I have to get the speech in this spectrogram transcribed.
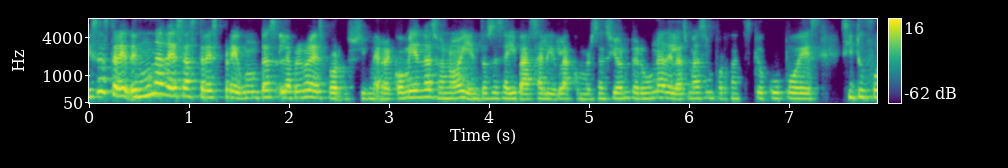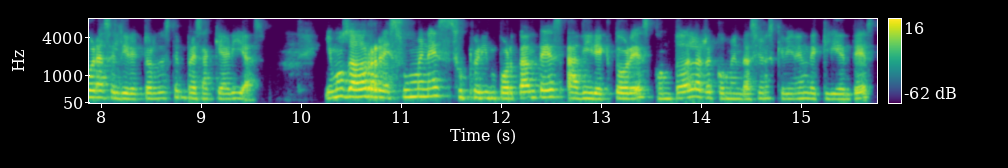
Y esas en una de esas tres preguntas, la primera es por si me recomiendas o no, y entonces ahí va a salir la conversación, pero una de las más importantes que ocupo es, si tú fueras el director de esta empresa, ¿qué harías? Y hemos dado resúmenes súper importantes a directores con todas las recomendaciones que vienen de clientes,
